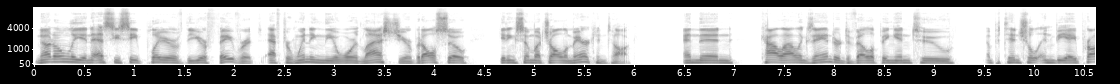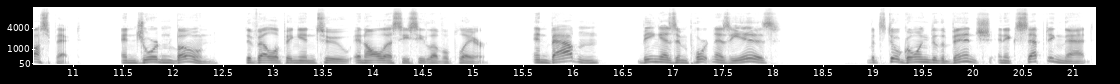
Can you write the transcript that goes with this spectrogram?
not only an SEC Player of the Year favorite after winning the award last year, but also getting so much All American talk. And then Kyle Alexander developing into a potential NBA prospect, and Jordan Bone developing into an all SEC level player. And Bowden being as important as he is, but still going to the bench and accepting that,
